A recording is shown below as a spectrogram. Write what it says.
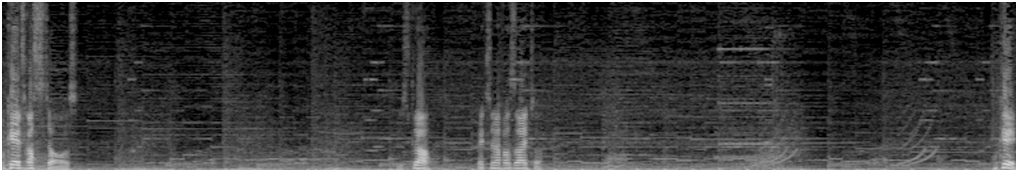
Okay, jetzt rastet er aus. Ist klar. Wechseln einfach Seite. Okay.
